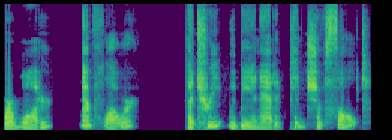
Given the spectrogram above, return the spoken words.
were water and flour. A treat would be an added pinch of salt.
